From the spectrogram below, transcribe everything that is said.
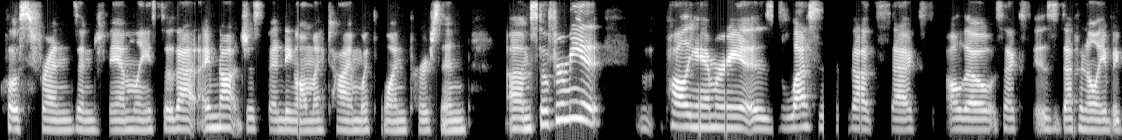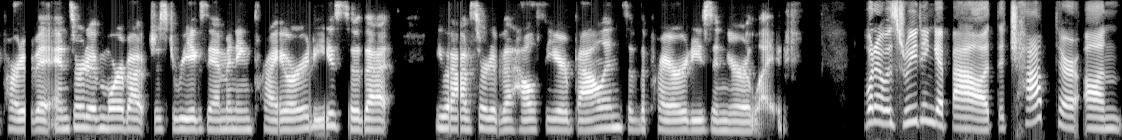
close friends and family, so that I'm not just spending all my time with one person. Um, so for me, it, polyamory is less about sex, although sex is definitely a big part of it, and sort of more about just re examining priorities so that you have sort of a healthier balance of the priorities in your life when I was reading about the chapter on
